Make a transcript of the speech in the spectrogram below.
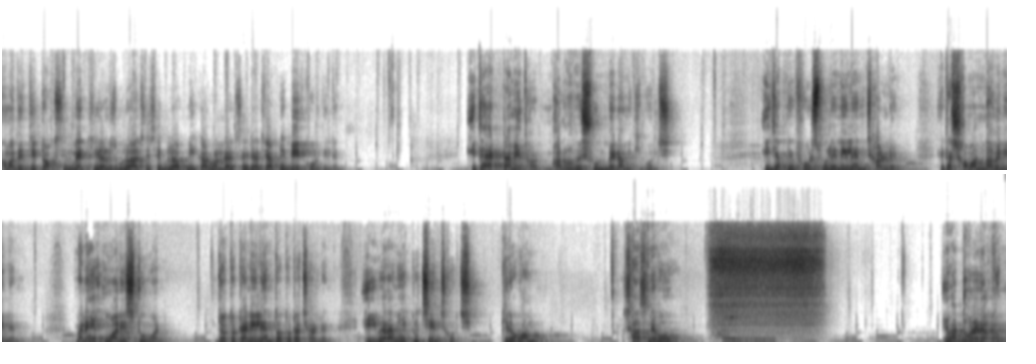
আমাদের যে টক্সিন ম্যাটেরিয়ালসগুলো আছে, সেগুলো আপনি কার্বন ডাইঅক্সাইড আছে, আপনি বের করে দিলেন। এটা একটা মেথড ভালোভাবে শুনবেন আমি কি বলছি। এই যে আপনি ফোর্সফুলি নিলেন, ছাড়লেন, এটা সমানভাবে নিলেন। মানে ওয়ান ইস টু ওয়ান যতটা নিলেন, ততটা ছাড়লেন। এইবার আমি একটু চেঞ্জ করছি। কীরকম? শ্বাস নেব। এবার ধরে রাখুন।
